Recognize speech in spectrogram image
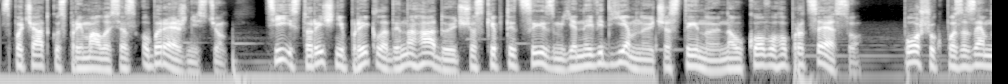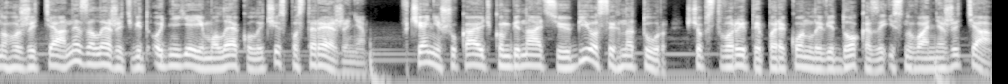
спочатку сприймалося з обережністю. Ці історичні приклади нагадують, що скептицизм є невід'ємною частиною наукового процесу. Пошук позаземного життя не залежить від однієї молекули чи спостереження. Вчені шукають комбінацію біосигнатур, щоб створити переконливі докази існування життя.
